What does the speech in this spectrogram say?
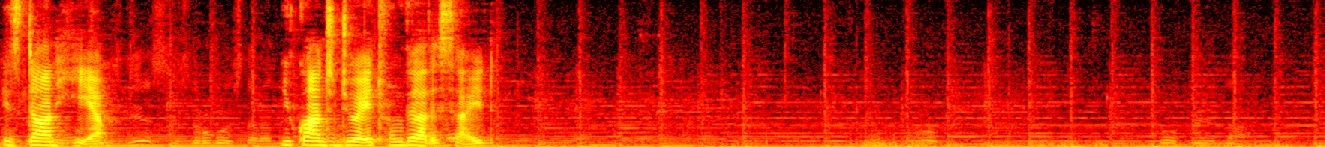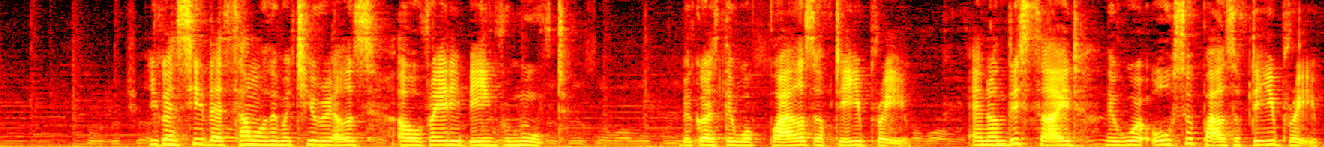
is done here. You can't do it from the other side. You can see that some of the materials are already being removed, because there were piles of debris, and on this side there were also piles of debris.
